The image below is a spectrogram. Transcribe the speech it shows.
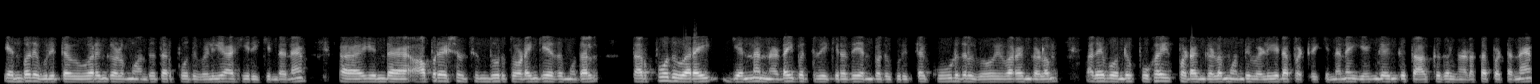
என்பது குறித்த விவரங்களும் வந்து தற்போது வெளியாகி இருக்கின்றன. அஹ் இந்த ஆபரேஷன் சிந்தூர் தொடங்கியது முதல் தற்போது வரை என்ன நடைபெற்றிருக்கிறது என்பது குறித்த கூடுதல் விவரங்களும் அதே போன்று புகைப்படங்களும் வந்து வெளியிடப்பட்டிருக்கின்றன. எங்கெங்கு தாக்குதல் நடத்தப்பட்டன.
